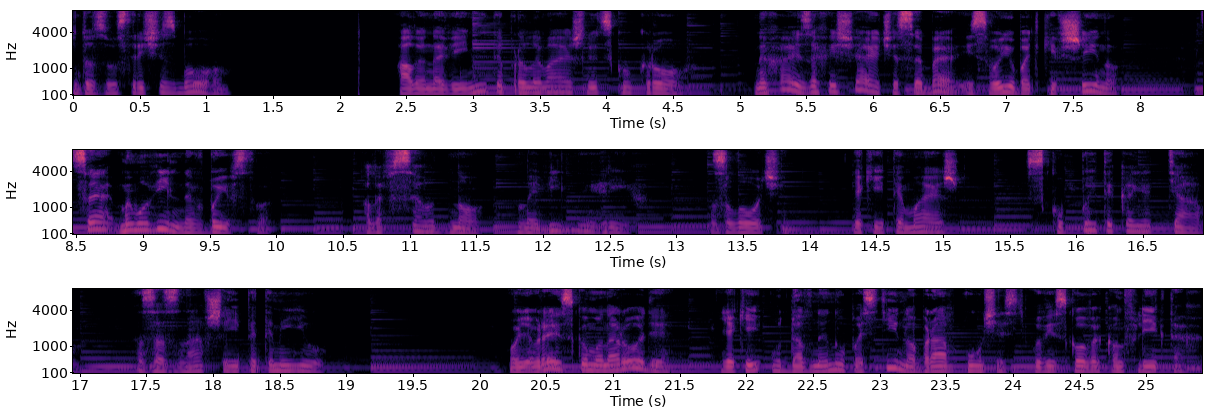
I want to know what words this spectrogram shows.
до зустрічі з Богом. Але на війні ти проливаєш людську кров, нехай захищаючи себе і свою батьківщину, це мимовільне вбивство, але все одно невільний гріх, злочин, який ти маєш скупити каяттям, зазнавши епітемію. У єврейському народі який у давнину постійно брав участь у військових конфліктах.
